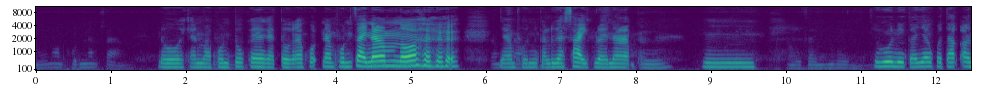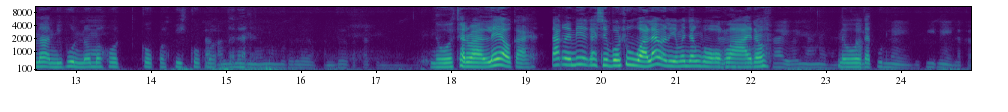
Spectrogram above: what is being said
แล้วน้ำฝนน้ำสางโดยกันว่าพ้นตกแพงก็ตกเอาพ้นน้ำพ้นใส่น้ำเนาะยามพ้นก็เรือใส่ผู้นแหละน้เออำอืมเอาไปใส่นี่เลยสมมุตินี่ก็ยังไปตักเอาน้ำญี่ปุ่นเนาะมาหดกกบักพีกกตับักกอันอันนี้ โดยคันว่าแล้วก็ตักในนี่ก็สิบ่ทั่วแล้วอันนี้มันยังบ่ออกลายเนาะ ใช่ไว้ยังไงโดยก็พูดแน่พี่แน่แล้วก็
